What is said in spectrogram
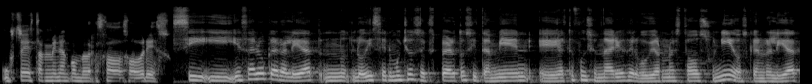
Ustedes también han conversado sobre eso. Sí, y es algo que en realidad lo dicen muchos expertos y también eh, altos funcionarios del gobierno de Estados Unidos, que en realidad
